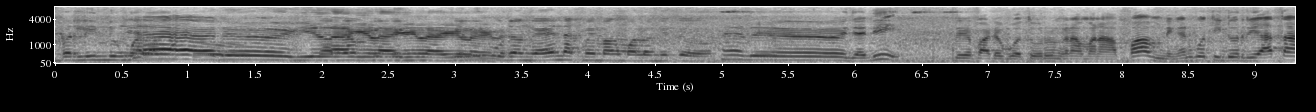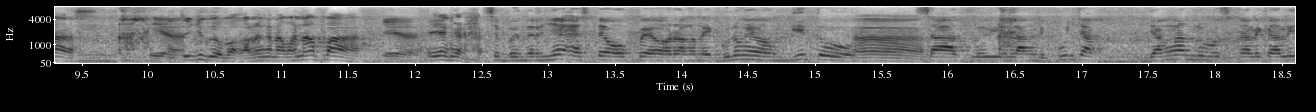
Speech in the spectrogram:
berlindung Ya, malam itu. aduh, gila, Karena gila, feeling- gila, gila, feeling gila. Udah nggak enak memang malam itu. aduh jadi daripada gua turun kenapa-napa mendingan gua tidur di atas ya itu juga bakalan kenapa-napa ya iya enggak Sebenarnya STOP orang naik gunung emang begitu. Ah. Saat lu hilang di puncak, jangan lu sekali-kali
